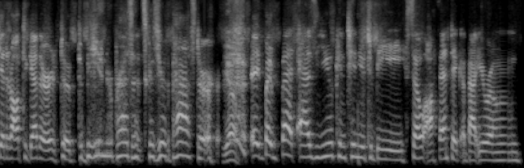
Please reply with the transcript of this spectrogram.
get it all together to, to be in your presence because you're the pastor. Yeah. Eh, but but as you continue to be so authentic about your own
